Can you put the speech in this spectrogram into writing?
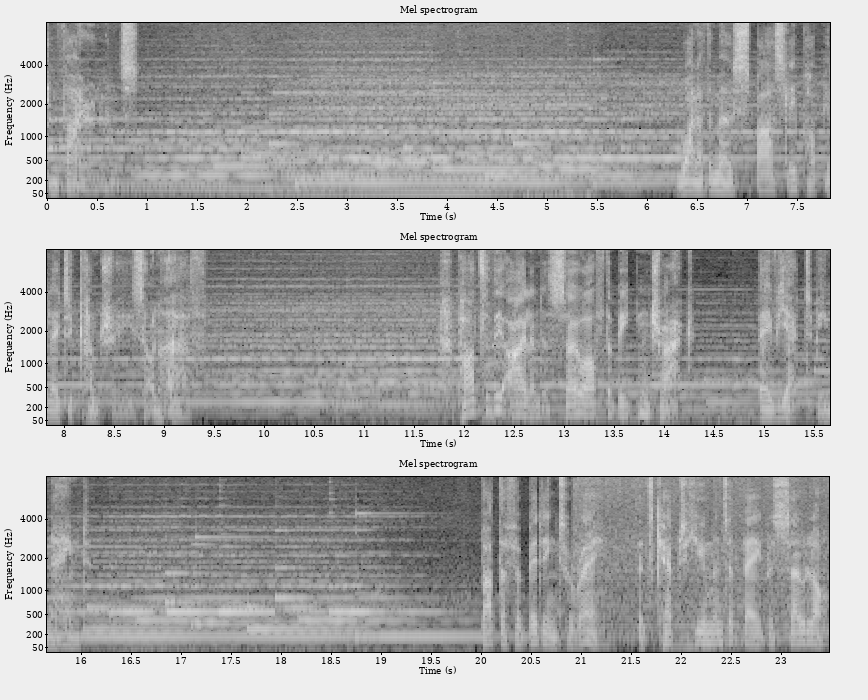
environments. One of the most sparsely populated countries on Earth. Parts of the island are so off the beaten track, they've yet to be named. But the forbidding terrain that's kept humans at bay for so long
